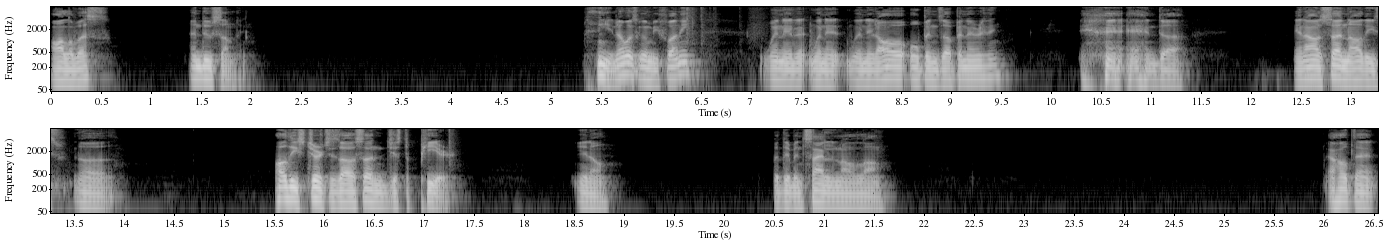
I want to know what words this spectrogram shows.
all of us, and do something. you know what's going to be funny when it when it when it all opens up and everything, and uh, and all of a sudden all these uh, all these churches all of a sudden just appear, you know, but they've been silent all along. I hope that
